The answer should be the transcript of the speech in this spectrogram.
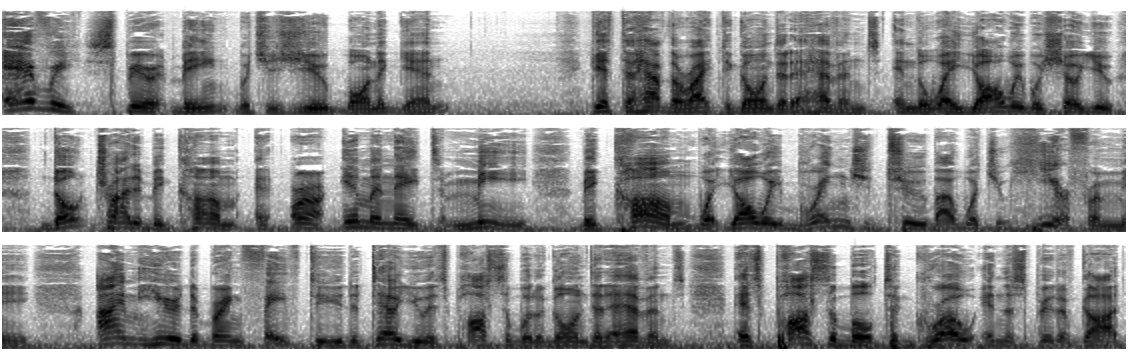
every spirit being, which is you, born again, get to have the right to go into the heavens in the way Yahweh will show you. Don't try to become or emanate me. Become what Yahweh brings you to by what you hear from me. I'm here to bring faith to you, to tell you it's possible to go into the heavens. It's possible to grow in the Spirit of God.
